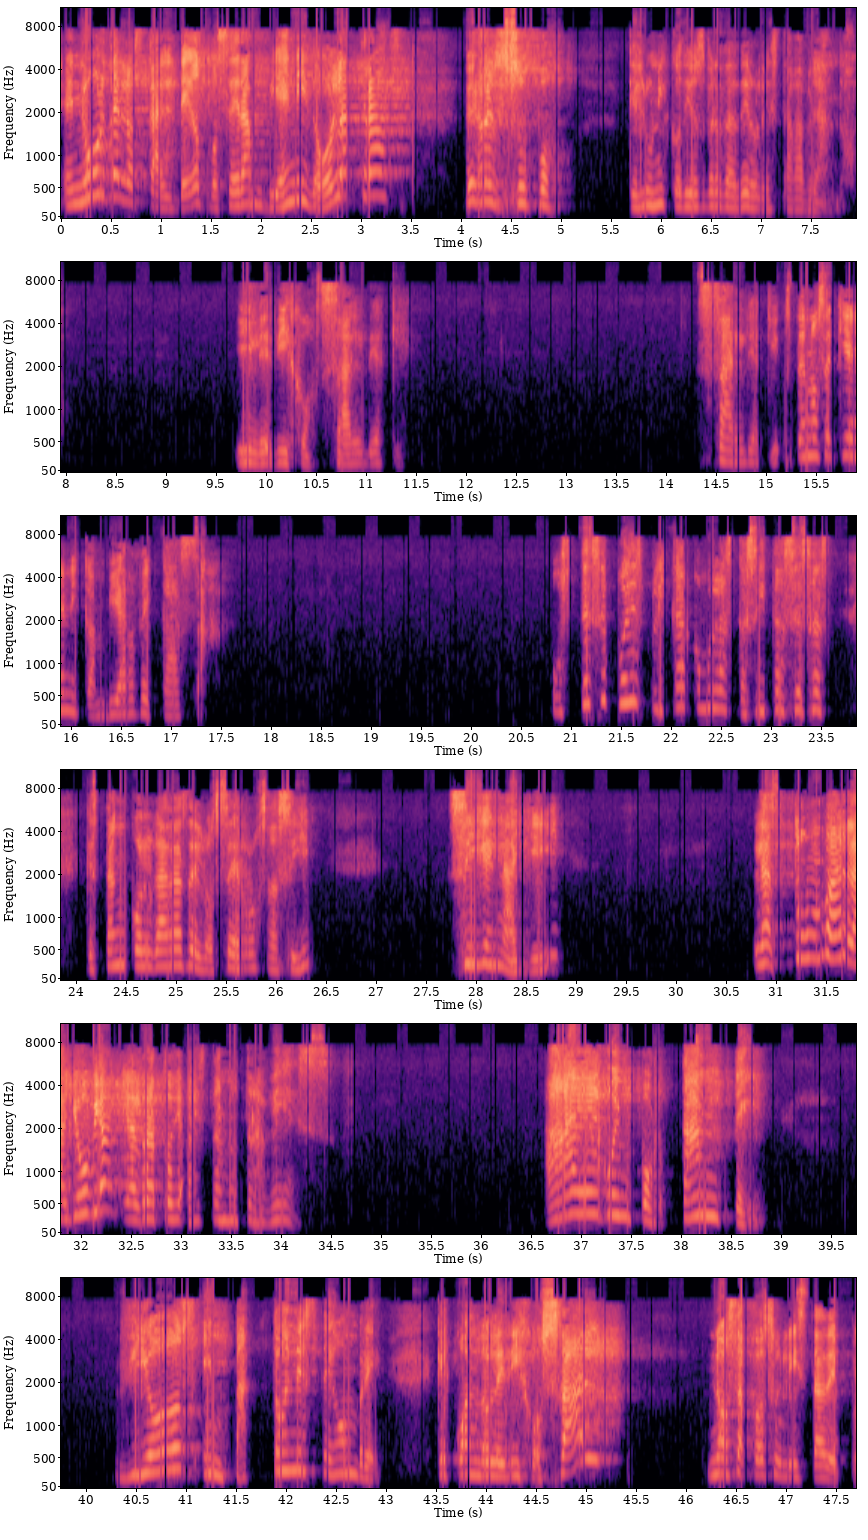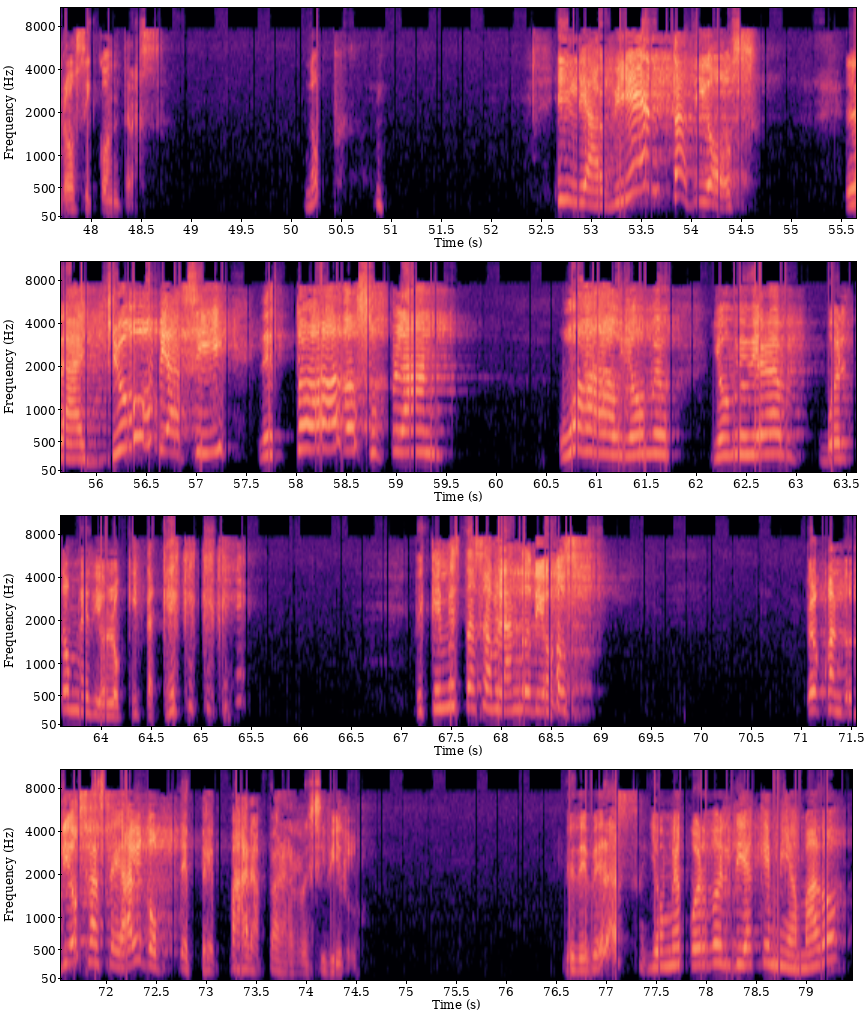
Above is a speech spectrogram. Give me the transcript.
En Ur de los caldeos, pues eran bien idólatras, pero él supo que el único Dios verdadero le estaba hablando. Y le dijo, sal de aquí. Sal de aquí. Usted no se quiere ni cambiar de casa. ¿Usted se puede explicar cómo las casitas esas que están colgadas de los cerros así siguen allí? Las tumba la lluvia y al rato ya están otra vez. Algo importante. Dios impactó en este hombre que cuando le dijo sal, no sacó su lista de pros y contras. No. Y le avienta Dios la lluvia así de todo su plan wow, yo me, yo me hubiera vuelto medio loquita. ¿Qué, qué, qué, qué? ¿De qué me estás hablando, Dios? Pero cuando Dios hace algo, te prepara para recibirlo. De, de veras, yo me acuerdo el día que mi amado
